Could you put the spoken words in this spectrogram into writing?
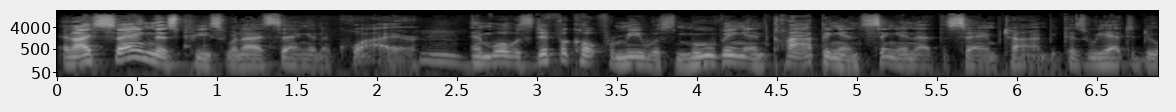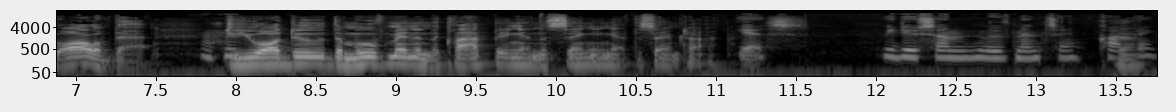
And I sang this piece when I sang in a choir. Mm. And what was difficult for me was moving and clapping and singing at the same time because we had to do all of that. Mm-hmm. Do you all do the movement and the clapping and the singing at the same time? Yes. We do some movements and clapping.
